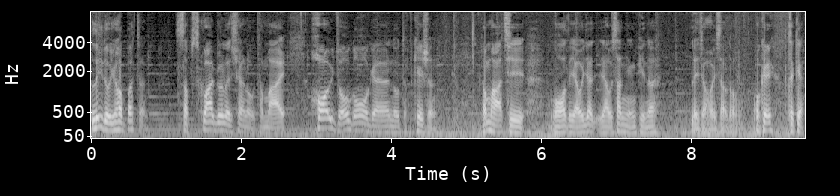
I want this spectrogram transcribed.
呢度有個 button，subscribe 咗你 channel，同埋開咗嗰個嘅 notification。咁下次我哋有一有新影片咧，你就可以收到。OK，take care。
